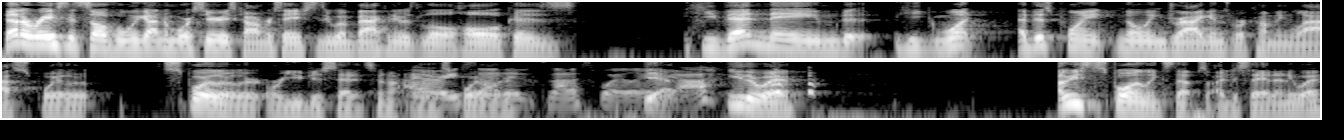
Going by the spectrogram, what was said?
That erased itself when we got into more serious conversations. He went back into his little hole because he then named he went at this point knowing dragons were coming last. Spoiler, spoiler alert, or you just said it, so not really a spoiler. I already spoiler. said it. It's not a spoiler. Yeah. Yeah. Either way, I'm used to spoiling stuff, so I just say it anyway.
